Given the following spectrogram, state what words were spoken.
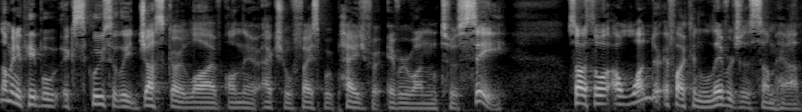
not many people exclusively just go live on their actual Facebook page for everyone to see. So I thought, I wonder if I can leverage this somehow.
